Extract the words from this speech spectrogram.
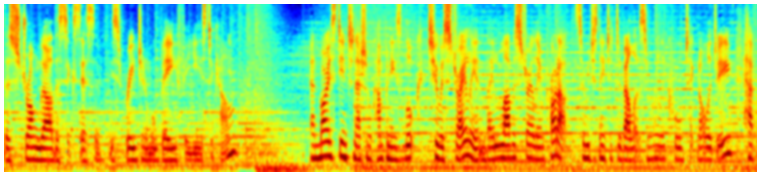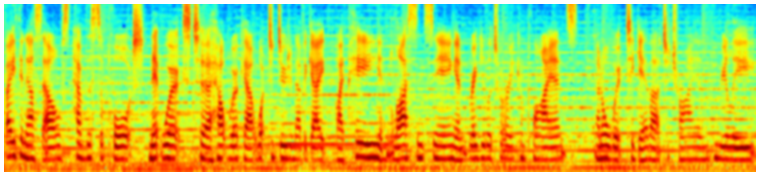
the stronger the success of this region will be for years to come. And most international companies look to Australian. They love Australian products. So we just need to develop some really cool technology, have faith in ourselves, have the support networks to help work out what to do to navigate IP and licensing and regulatory compliance and all work together to try and really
